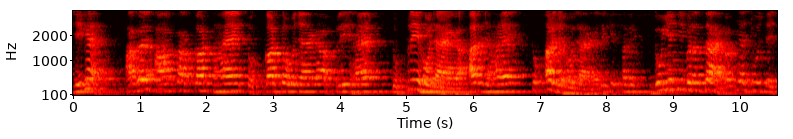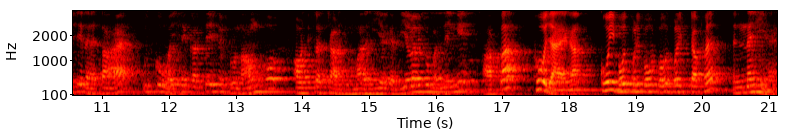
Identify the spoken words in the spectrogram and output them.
ठीक है? अगर आपका कर्ज है तो कर्ज हो जाएगा। प्रे है तो प्रे हो जाएगा। अर्ज़ है तो अर्ज़ हो जाएगा। देखिए सभी दो ये चीज़ बदलता है। बकिया जो जैसे रहता है उसको वैसे करते इसमें प्रोनाउन को और दूसरा चार जो हमारा हियर का दिए वाले को बदलेंगे आपका हो जाएगा। कोई बहुत बड़ी बहुत बहुत बड़ी टफ है नहीं है।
